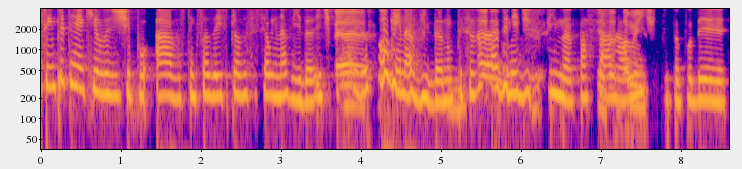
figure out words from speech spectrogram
Sempre tem aquilo de tipo, ah, você tem que fazer isso pra você ser alguém na vida. E tipo, É. eu sou alguém na vida, não preciso É, fazer medicina, passar na exatamente. USP pra poder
